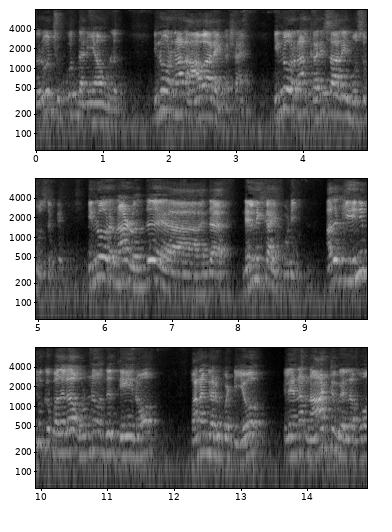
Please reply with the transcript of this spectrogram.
வெறும் சுக்கும் தனியாகவும் உள்ளது. இன்னொரு நாள் ஆவாரை கஷாயம். இன்னொரு நாள் கரிசாலை முசு முசுக்கு இன்னொரு நாள் வந்து இந்த நெல்லிக்காய் பொடி. அதுக்கு இனிப்புக்கு பதிலாக ஒன்று வந்து தேனோ பனங்கருப்பட்டியோ இல்லைன்னா நாட்டு வெல்லமோ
